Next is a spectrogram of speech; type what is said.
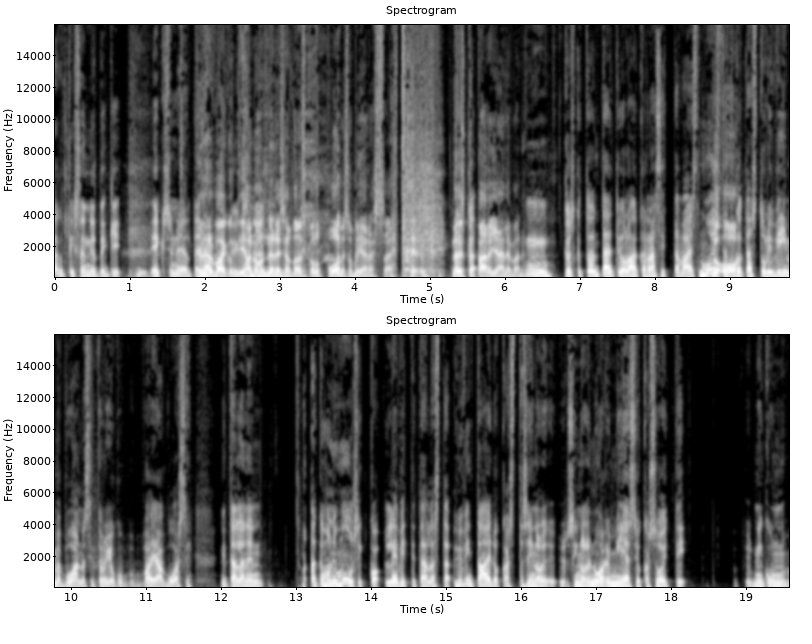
Vaikuttiko sen jotenkin eksyneeltä? ja Kyllä hän vaikutti ihan onnelliselta, olisiko ollut puoliso vieressä. Että näytti pärjäilevän. Mm, koska tuon täytyy olla aika rasittavaa. Ja muistatko, on. tässä tuli viime vuonna, sitten on joku vajaa vuosi, niin tällainen aika moni muusikko levitti tällaista hyvin taidokasta. Siinä oli, siinä oli nuori mies, joka soitti niin kuin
